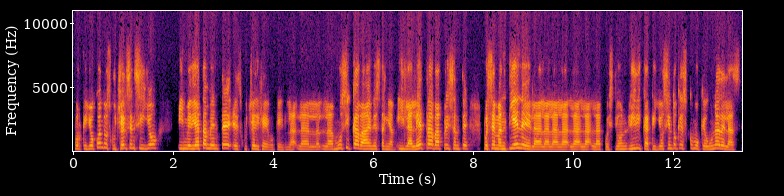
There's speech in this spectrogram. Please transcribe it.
Porque yo cuando escuché el sencillo, inmediatamente escuché, dije, ok, la, la, la, música va en esta línea y la letra va presente, pues se mantiene la, la, cuestión lírica, que yo siento que es como que una de las,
